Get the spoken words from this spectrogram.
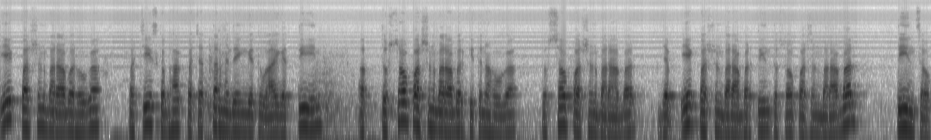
एक परसेंट बराबर होगा पच्चीस का भाग पचहत्तर में देंगे तो आएगा तीन। अब तो सौ परसेंट बराबर कितना होगा? तो सौ परसेंट बराबर, जब एक परसेंट बराबर तीन तो सौ परसेंट बराबर तीन सौ।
